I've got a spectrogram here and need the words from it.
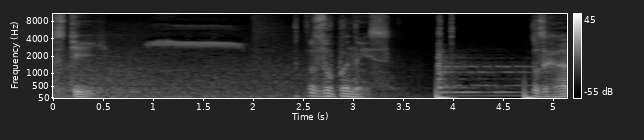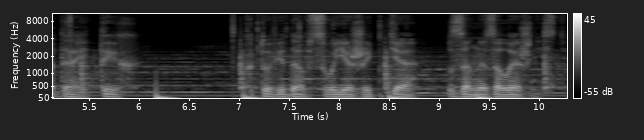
Стій. Зупинись. Згадай тих, хто віддав своє життя за незалежність,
